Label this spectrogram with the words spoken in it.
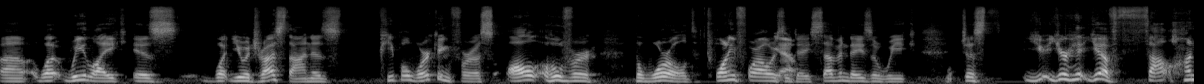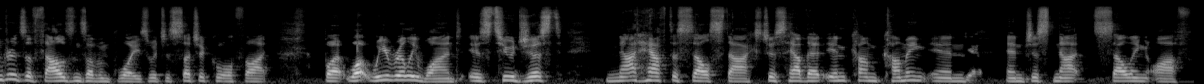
uh, what we like is what you addressed on is people working for us all over the world 24 hours yeah. a day 7 days a week just you, you're you have th- hundreds of thousands of employees, which is such a cool thought. But what we really want is to just not have to sell stocks, just have that income coming in yeah. and just not selling off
